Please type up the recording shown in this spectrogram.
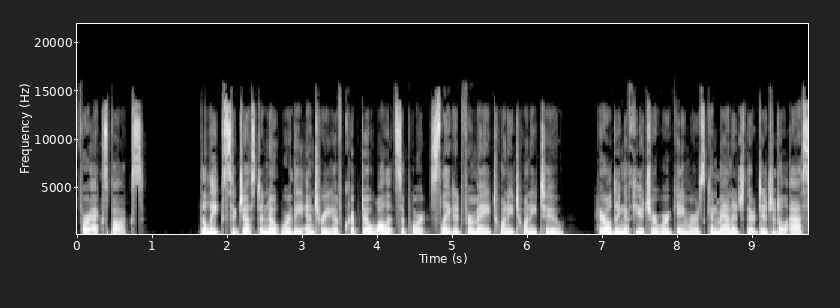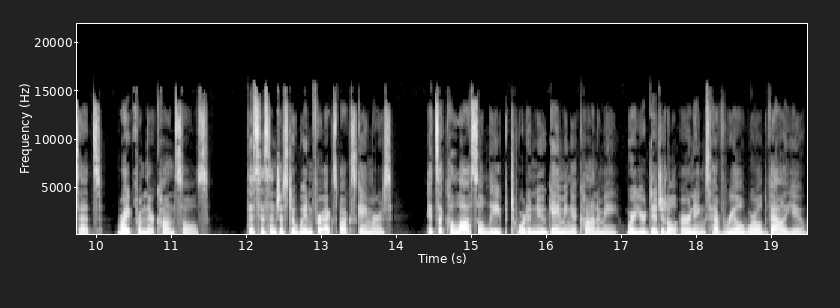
for Xbox. The leaks suggest a noteworthy entry of crypto wallet support slated for May 2022, heralding a future where gamers can manage their digital assets right from their consoles. This isn't just a win for Xbox gamers, it's a colossal leap toward a new gaming economy where your digital earnings have real world value.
